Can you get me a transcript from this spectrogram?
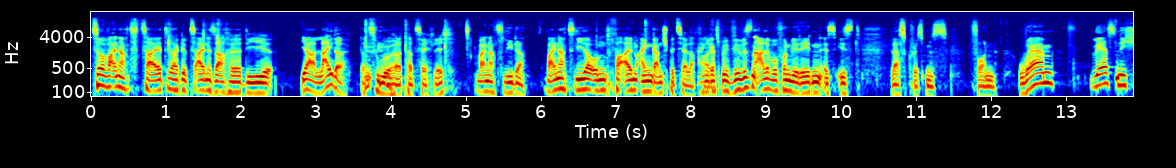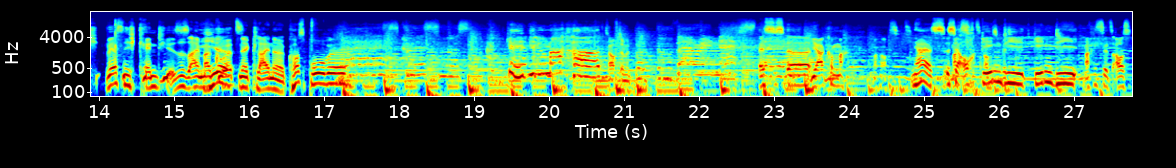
Zur Weihnachtszeit, da gibt's eine Sache, die ja leider dazugehört tatsächlich. Weihnachtslieder. Weihnachtslieder und vor allem ein ganz spezieller Fall. Ein ganz, wir wissen alle, wovon wir reden. Es ist Last Christmas von Wham. Wer es nicht, wer es nicht kennt, hier ist es einmal Hier kurz. eine kleine Kostprobe. Auf damit. Es, äh, Ja, komm, mach, mach aus. ja, es ist Mach ja auch jetzt gegen aus, die, gegen die, Mach es jetzt aus.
